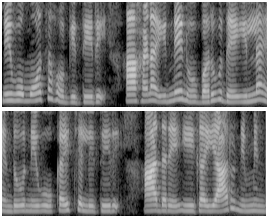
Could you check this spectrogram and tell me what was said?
ನೀವು ಮೋಸ ಹೋಗಿದ್ದೀರಿ. ಆ ಹಣ ಇನ್ನೇನು ಬರುವುದೇ ಇಲ್ಲ ಎಂದು ನೀವು ಕೈ ಚೆಲ್ಲಿದ್ದೀರಿ ಆದರೆ ಈಗ ಯಾರು ನಿಮ್ಮಿಂದ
